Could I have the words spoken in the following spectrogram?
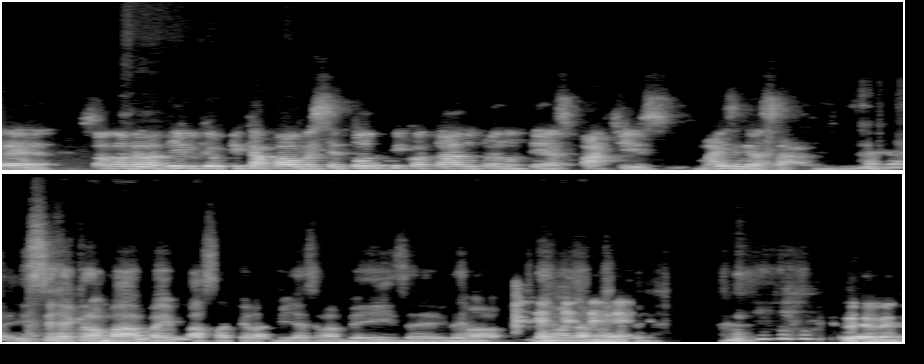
É, só novela bíblica e o pica-pau vai ser todo picotado para não ter as partes mais engraçadas. E se reclamar, vai passar pela vigésima vez, é derrama mandamento. É, né?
